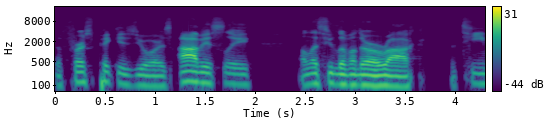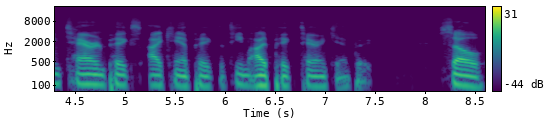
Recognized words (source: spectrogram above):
The first pick is yours. Obviously, unless you live under a rock, the team Taryn picks, I can't pick. The team I pick, Taryn can't pick. So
